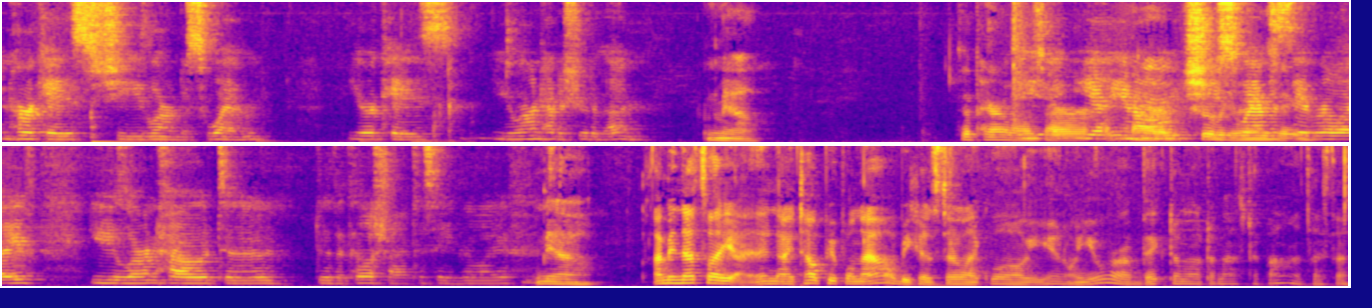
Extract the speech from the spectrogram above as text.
in her case, she learned to swim. Your case, you learned how to shoot a gun. yeah, The parallels are, yeah, you know, she truly swam to save her life. You learn how to do the kill shot to save your life. yeah. I mean that's why, and I tell people now because they're like, "Well, you know, you were a victim of domestic violence." I said,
